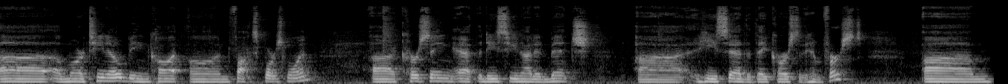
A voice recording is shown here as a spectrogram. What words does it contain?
uh, of Martino being caught on Fox Sports 1, uh, cursing at the DC United bench. Uh, he said that they cursed at him first. Um,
